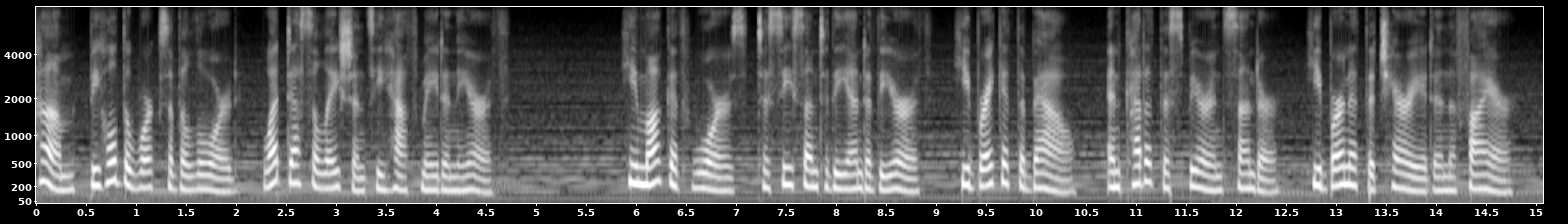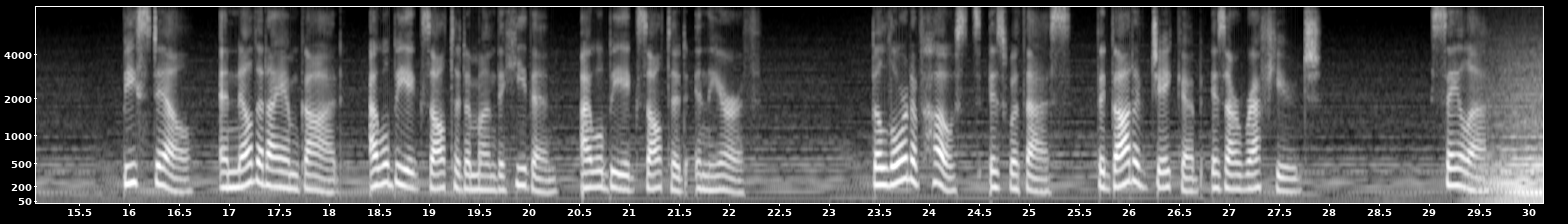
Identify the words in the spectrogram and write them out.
Come, behold the works of the Lord, what desolations he hath made in the earth. He mocketh wars to cease unto the end of the earth, he breaketh the bow, and cutteth the spear in sunder, he burneth the chariot in the fire. Be still, and know that I am God, I will be exalted among the heathen, I will be exalted in the earth. The Lord of hosts is with us, the God of Jacob is our refuge. Selah.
